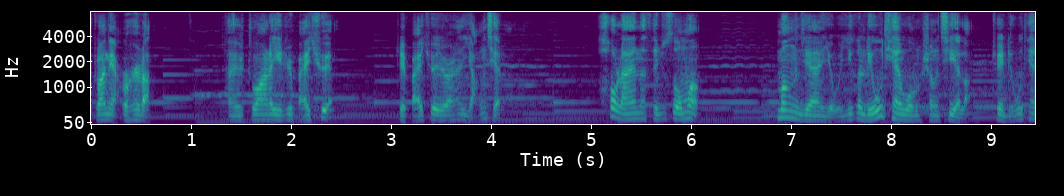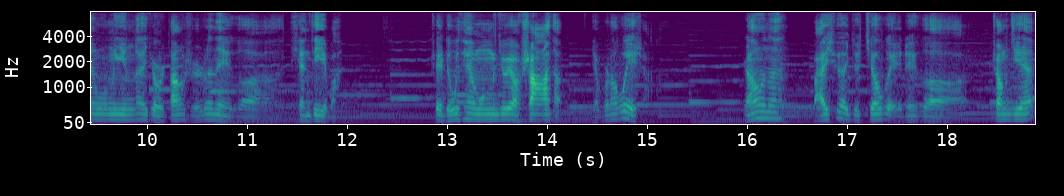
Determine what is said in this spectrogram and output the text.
抓鸟似的，他就抓了一只白雀，这白雀就让他养起来了。后来呢，他就做梦，梦见有一个刘天翁生气了。这刘天翁应该就是当时的那个天帝吧？这刘天翁就要杀他，也不知道为啥。然后呢，白雀就交给这个张坚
